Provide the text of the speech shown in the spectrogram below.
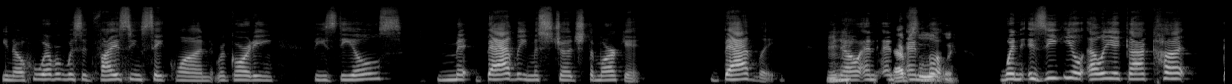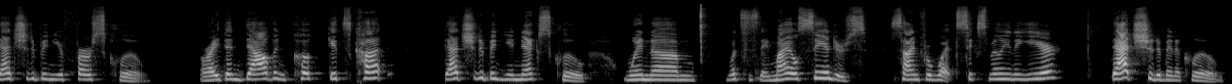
you know, whoever was advising Saquon regarding these deals, mi- badly misjudged the market badly you mm-hmm. know and and, Absolutely. and look when ezekiel elliott got cut that should have been your first clue all right? Then dalvin cook gets cut that should have been your next clue. When um what's his name miles sanders signed for what six million a year? That should have been a clue.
